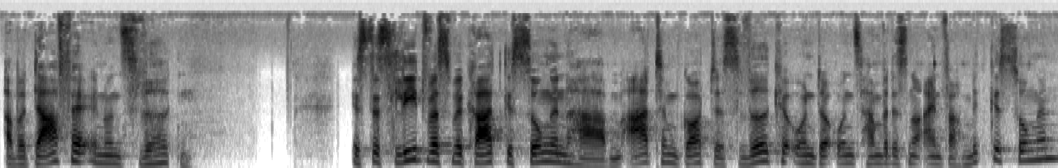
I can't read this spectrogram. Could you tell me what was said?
aber darf er in uns wirken? Ist das Lied, was wir gerade gesungen haben, Atem Gottes, wirke unter uns, haben wir das nur einfach mitgesungen?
